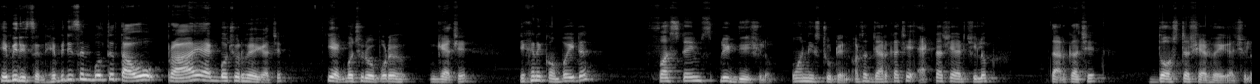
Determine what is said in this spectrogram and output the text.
হেভি রিসেন্ট হেভি রিসেন্ট বলতে তাও প্রায় এক বছর হয়ে গেছে। কি এক বছরের ওপরে গেছে। যেখানে কোম্পানিটা ফার্স্ট টাইম স্প্লিট দিয়েছিল ওয়ান ইস টু টেন অর্থাৎ যার কাছে একটা শেয়ার ছিল, তার কাছে দশটা শেয়ার হয়ে গেছিল।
